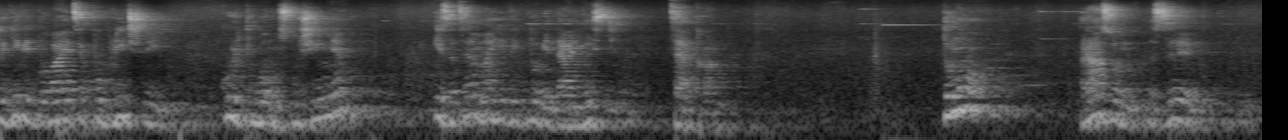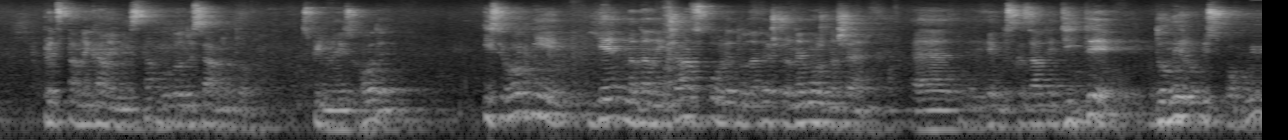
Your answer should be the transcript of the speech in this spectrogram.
тоді відбувається публічний культ богослужіння, і за це має відповідальність церква. Тому разом з представниками міста було досягнуто спільної згоди. І сьогодні є на даний час з огляду на те, що не можна ще, е, як би сказати, дійти до миру і спокою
